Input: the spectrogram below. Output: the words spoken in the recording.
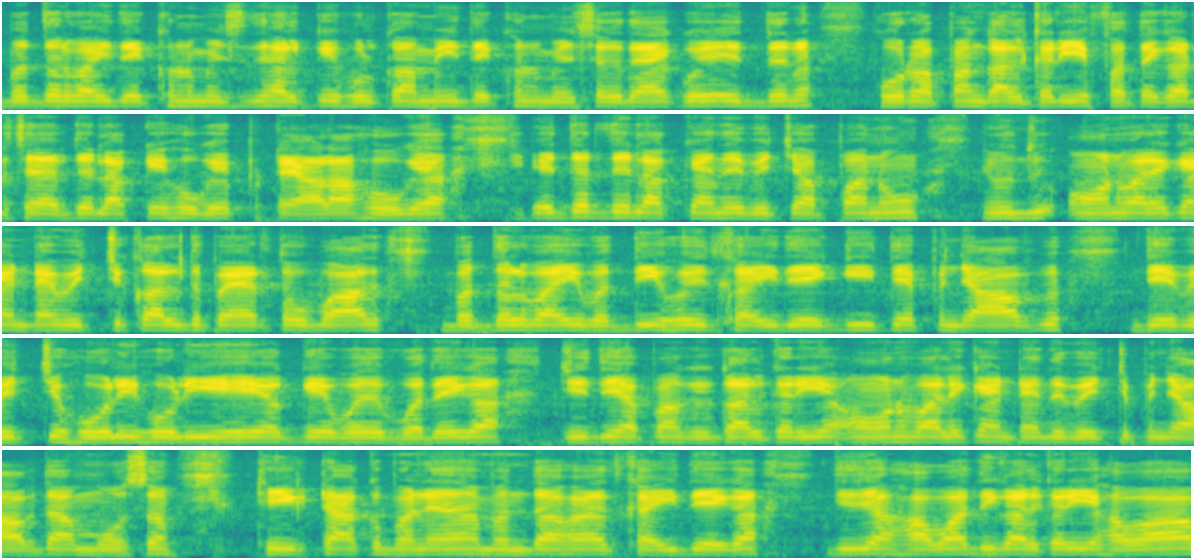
ਬੱਦਲਵਾਈ ਦੇਖਣ ਨੂੰ ਮਿਲ ਸਕਦੀ ਹੈ। ਹਲਕੀ ਫੁਲਕਾ ਮੀਂਹ ਦੇਖਣ ਨੂੰ ਮਿਲ ਸਕਦਾ ਹੈ। ਕੋਈ ਇੱਧਰ ਹੋਰ ਆਪਾਂ ਗੱਲ ਕਰੀਏ, ਫਤਿਹਗੜ੍ਹ ਸਾਹਿਬ ਦੇ ਇਲਾਕੇ ਹੋ ਗਏ, ਪਟਿਆਲਾ ਹੋ ਗਿਆ। ਇੱਧਰ ਦੇ ਇਲਾਕਿਆਂ ਦੇ ਵਿੱਚ ਆਪਾਂ ਨੂੰ ਆਉਣ ਵਾਲੇ ਘੰਟਿਆਂ ਵਿੱਚ ਕੱਲ ਦੁਪਹਿਰ ਤੋਂ ਬਾਅਦ ਬੱਦਲਵਾਈ ਵੱਧਦੀ ਹੋਈ ਦਿਖਾਈ ਦੇਗੀ ਤੇ ਪੰਜਾਬ ਦੇ ਵਿੱਚ ਹੌਲੀ ਹੌਲੀ ਇਹ ਅੱਗੇ ਵ- ਵਧੇਗਾ, ਜਿਹਦੀ ਆਪਾਂ ਗੱਲ ਕਰੀਏ, ਆਉਣ ਵਾਲੇ ਘੰਟਿਆਂ ਦੇ ਵਿੱਚ ਪੰਜਾਬ ਦਾ ਮੌਸਮ ਠੀਕ ਠਾਕ ਬਣਿਆ ਬੰਦਾ ਹੋਇਆ ਦਿਖਾਈ ਦੇਗਾ। ਜਿਹਦੀ ਹਵਾ ਦੀ ਗੱਲ ਕਰੀਏ, ਹਵਾ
